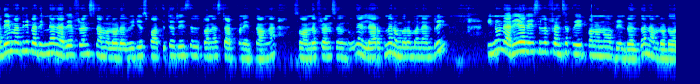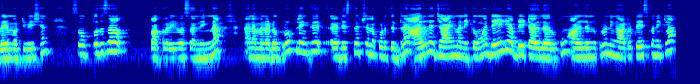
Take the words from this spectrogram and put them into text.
அதே மாதிரி பார்த்திங்கன்னா நிறைய ஃப்ரெண்ட்ஸ் நம்மளோட வீடியோஸ் பார்த்துட்டு ரீசெல் பண்ண ஸ்டார்ட் பண்ணியிருக்காங்க. ஸோ அந்த ஃப்ரெண்ட்ஸுங்களுக்கு எல்லாருக்குமே ரொம்ப ரொம்ப நன்றி. இன்னும் நிறைய ரீசெல் ஃப்ரெண்ட்ஸை க்ரியேட் பண்ணணும் அப்படின்றது தான் நம்மளோட ஒரே மோட்டிவேஷன் ஸோ புதுசாக பார்க்குற வியூவர்ஸ் வந்தீங்கன்னா நம்மளோட குரூப் லிங்க்கு டிஸ்கிரிப்ஷனில் கொடுத்துட்றேன். அதில் ஜாயின் பண்ணிக்கோங்க. டெய்லி அப்டேட் அதில் இருக்கும். அதுலேருந்து கூட நீங்கள் ஆர்டர் ப்ளேஸ் பண்ணிக்கலாம்.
